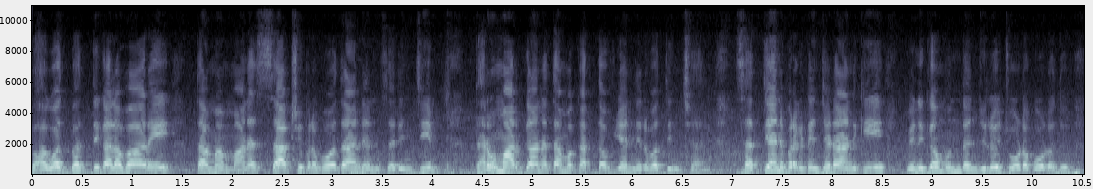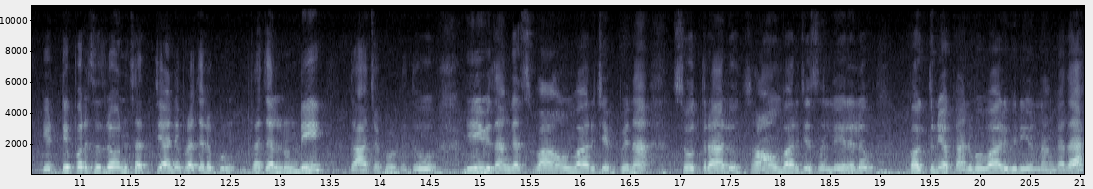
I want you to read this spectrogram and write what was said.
భగవద్భక్తి కలవారై తమ మనస్సాక్షి ప్రబోధాన్ని అనుసరించి ధర్మ మార్గాన తమ కర్తవ్యాన్ని నిర్వర్తించాలి. సత్యాన్ని ప్రకటించడానికి వెనుక ముందంజలు చూడకూడదు. ఎట్టి పరిస్థితుల్లోనూ సత్యాన్ని ప్రజలకు ప్రజల నుండి దాచకూడదు. ఈ విధంగా స్వామివారు చెప్పిన సూత్రాలు స్వామివారు చేసిన లీలలు భక్తుని యొక్క అనుభవాలు విని ఉన్నాం కదా?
